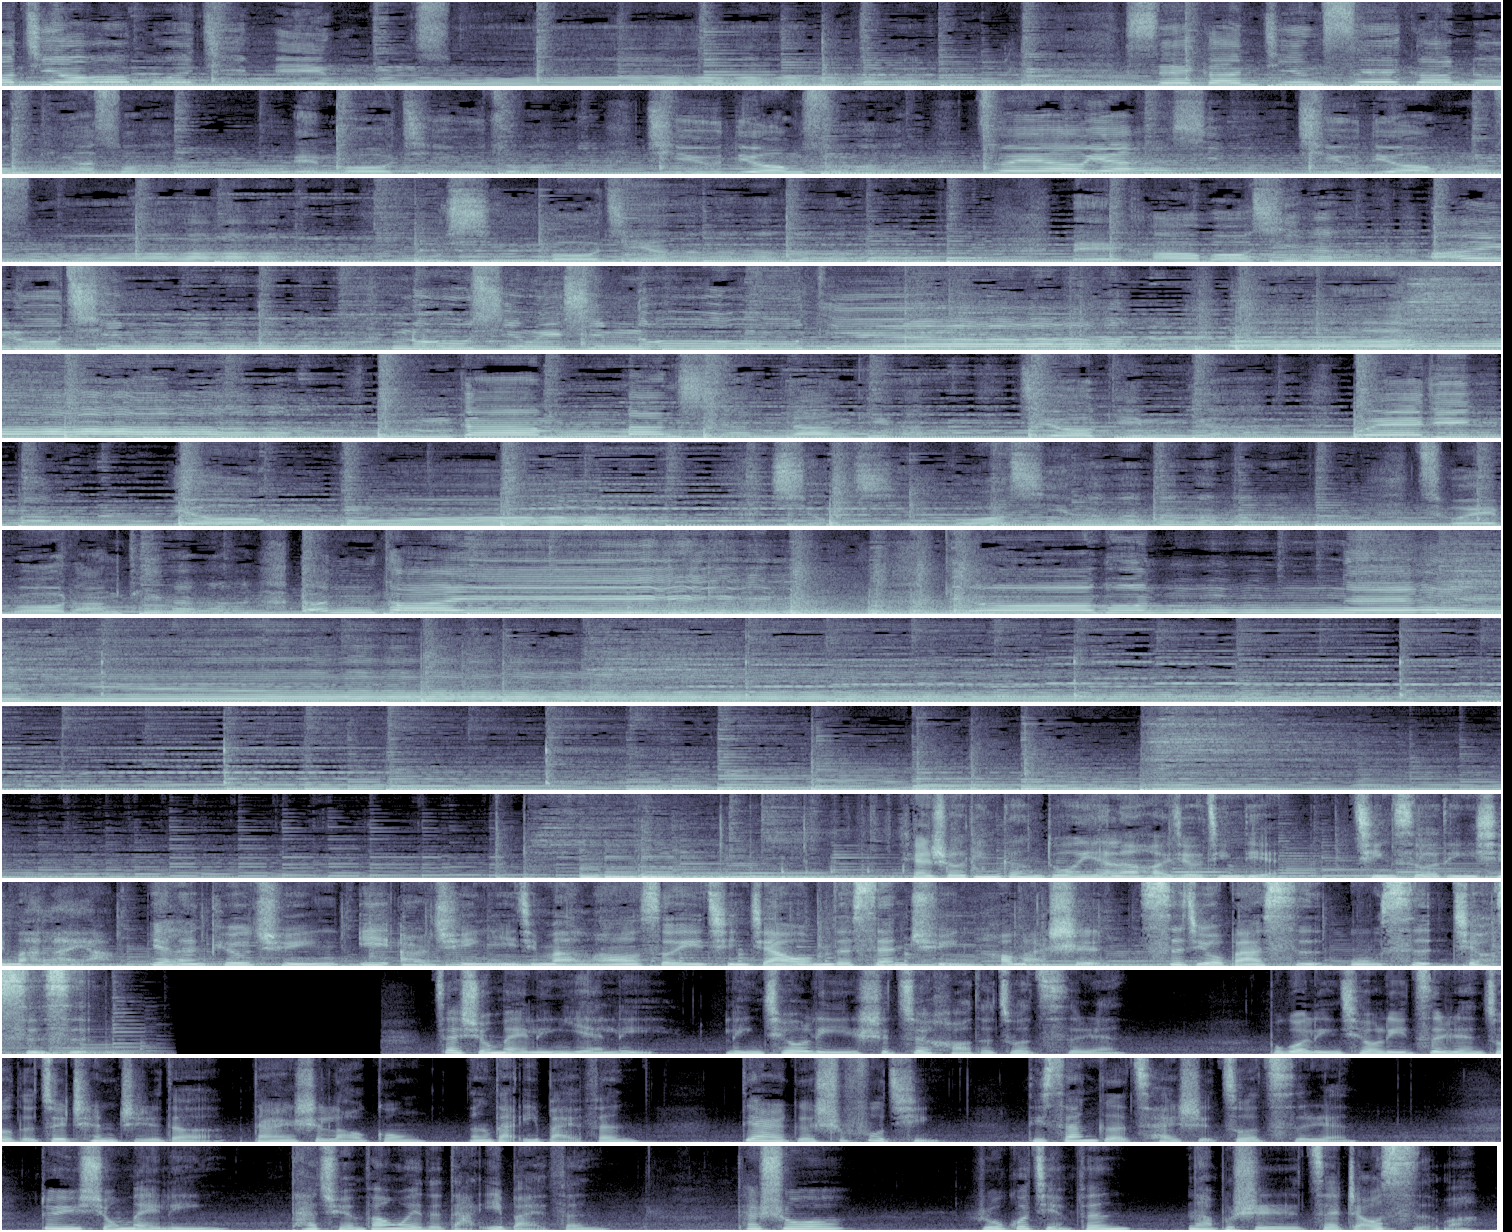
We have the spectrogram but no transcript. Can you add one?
照过一平线，世间情，世间人听线，有缘无手纸，手中线，最后也是手中线。有心无情，背后无声，爱愈深，愈想伊心愈痛。啊。人行，照今夜月日梦中看，伤心歌声找无人听，等待叫阮想收听更多夜兰怀旧经典，请锁定喜马拉雅。夜兰 Q 群一二群已经满了哦，所以请加我们的三群，号码是四九八四五四九四四。在熊美玲眼里，林秋离是最好的作词人。不过，林秋离自认做的最称职的当然是老公，能打一百分；第二个是父亲，第三个才是作词人。对于熊美玲，她全方位的打一百分。她说。如果减分，那不是在找死吗？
